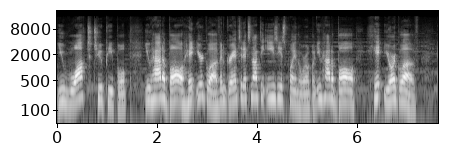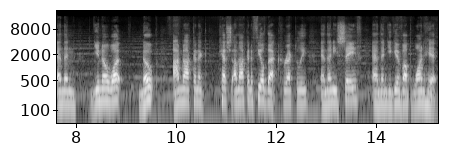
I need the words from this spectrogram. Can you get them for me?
You walked two people. You had a ball hit your glove, and granted, it's not the easiest play in the world, but you had a ball hit your glove, and then, you know what? Nope, I'm not to catch, I'm not to field that correctly, and then he's safe, and then you give up one hit.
